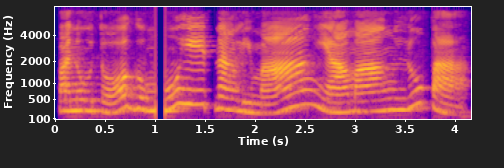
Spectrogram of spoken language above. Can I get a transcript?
Panuto, gumuhit ng limang yamang lupa.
